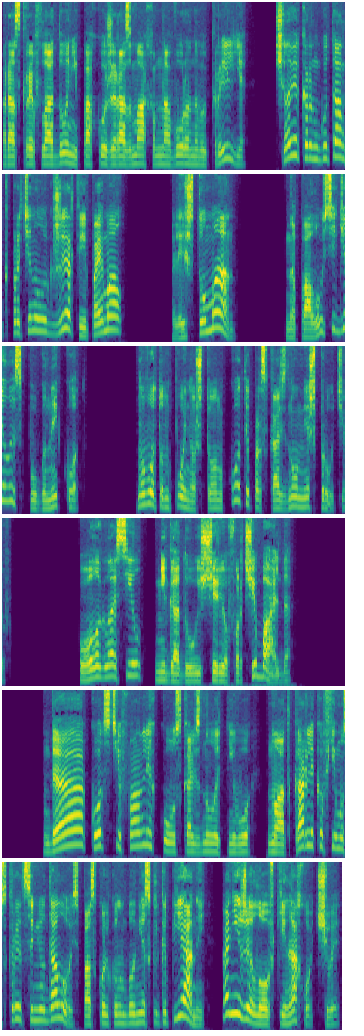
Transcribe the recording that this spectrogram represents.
Раскрыв ладони, похожие размахом на вороновы крылья, человек-орангутанг протянул их к жертве и поймал лишь туман. На полу сидел испуганный кот. Но вот он понял, что он кот, и проскользнул меж прутьев. Кол огласил негодующий рев Арчибальда. Да, кот Стефан легко ускользнул от него, но от карликов ему скрыться не удалось, поскольку он был несколько пьяный, они же ловкие и находчивые.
